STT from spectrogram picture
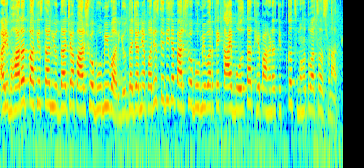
आणि भारत पाकिस्तान युद्धाच्या पार्श्वभूमीवर युद्धजन्य परिस्थितीच्या पार्श्वभूमीवर ते काय बोलतात हे पाहणं तितकंच महत्वाचं असणार.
